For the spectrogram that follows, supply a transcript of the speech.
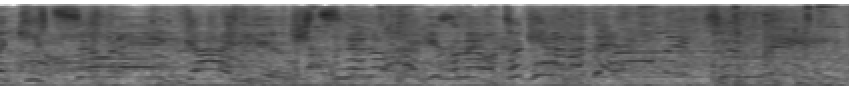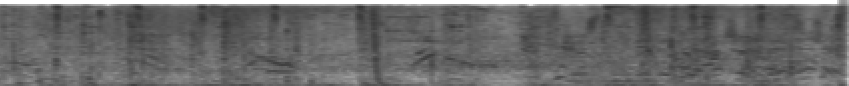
the Kitsune guide you! 狐の鍵爪を解き放て Promise to me! Just needed a dash of mischief.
